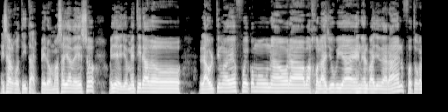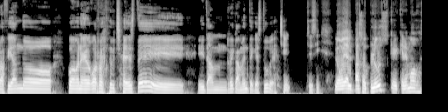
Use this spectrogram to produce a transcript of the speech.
esas gotitas. Pero más allá de eso, oye, yo me he tirado la última vez fue como una hora bajo la lluvia en el Valle de Arán, fotografiando con el gorro de ducha este y, tan ricamente que estuve. Sí. Sí, sí. Luego hay el paso plus, que queremos,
